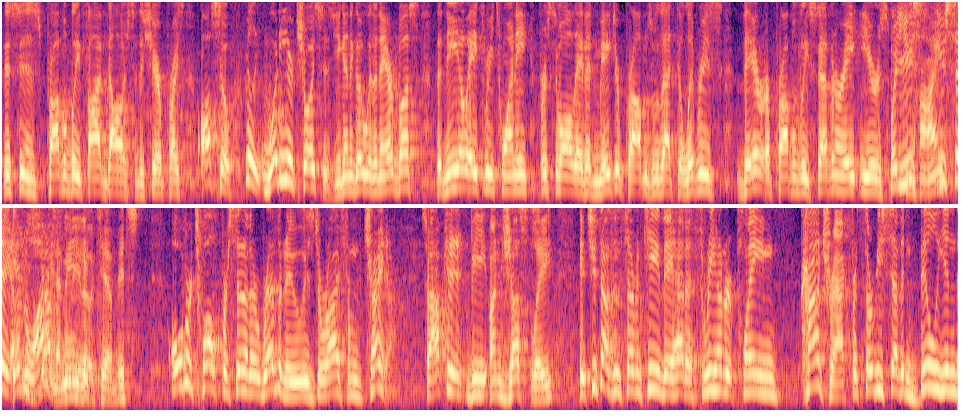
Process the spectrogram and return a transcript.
this is probably five dollars to the share price. Also, really, what are your choices? You're going to go with an Airbus, the Neo A320. First of all, they've had major problems with that. Deliveries there are probably seven or eight years But you, behind. you say Get unjustly, I mean, though, it's- Tim. It's over 12% of their revenue is derived from China. So how can it be unjustly? In 2017, they had a 300 plane contract for $37 billion.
